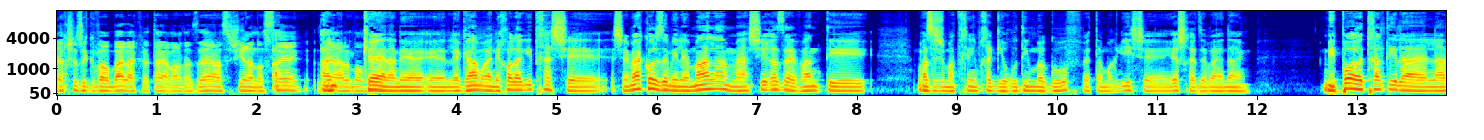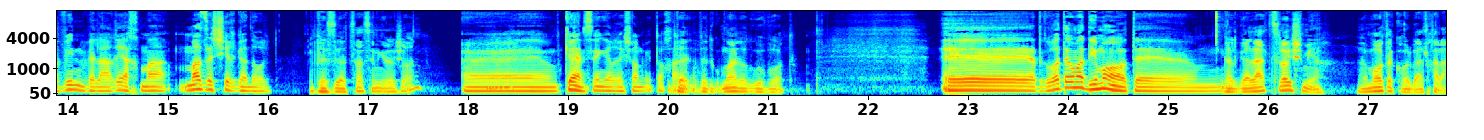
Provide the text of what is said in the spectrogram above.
איך שזה כבר בא להקלטה, אמרת זה השיר הנושא, זה אני- האלבום? כן, אני אה, לגמרי, אני יכול להגיד לך ש- שמהכל זה מלמעלה, מהשיר הזה הבנתי מה זה שמתחילים לך גירודים בגוף, ואתה מרגיש שיש לך את זה בידיים. מפה התחלתי לה, להבין ולהריח מה, מה זה שיר גדול. וזה יצא סינגל ראשון? אה, כן, סינגל ראשון מתוך האלבום. ומה היו התגובות? אה, התגובות היו מדהימות. אה, גלגלצ לא השמיע, למרות הכל בהתחלה.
